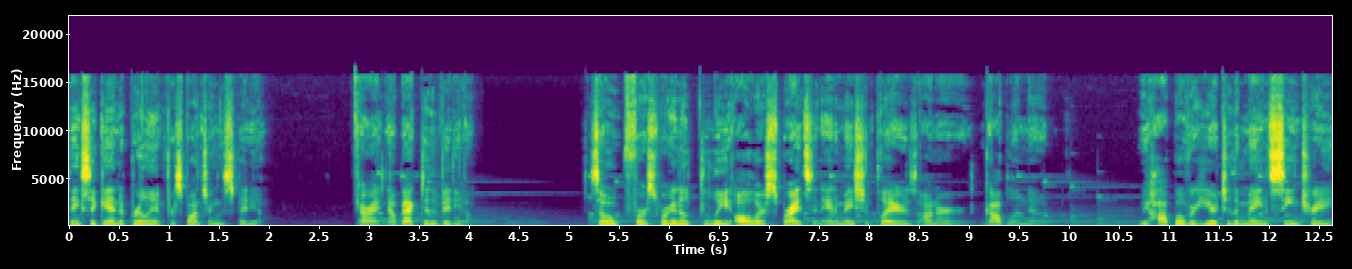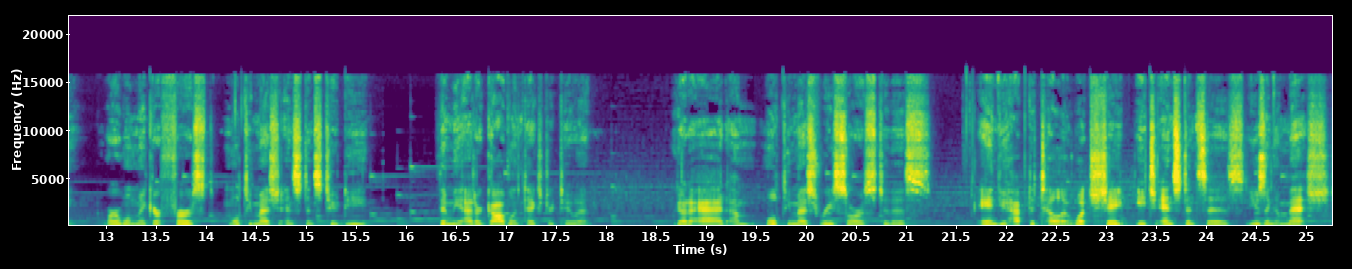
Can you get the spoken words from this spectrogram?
Thanks again to Brilliant for sponsoring this video. Alright, now back to the video. So first we're going to delete all our sprites and animation players on our Goblin node. We hop over here to the main scene tree where we'll make our first multi-mesh instance 2D. Then we add our goblin texture to it. We gotta add a multi-mesh resource to this. And you have to tell it what shape each instance is using a mesh.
